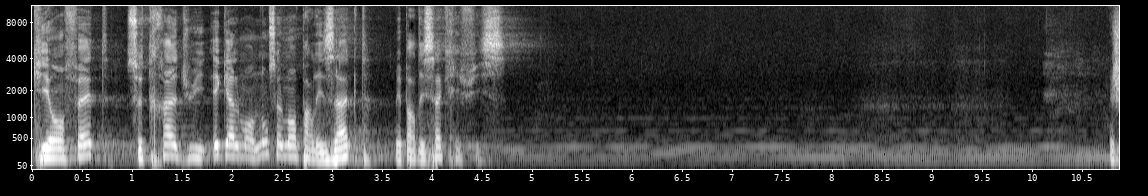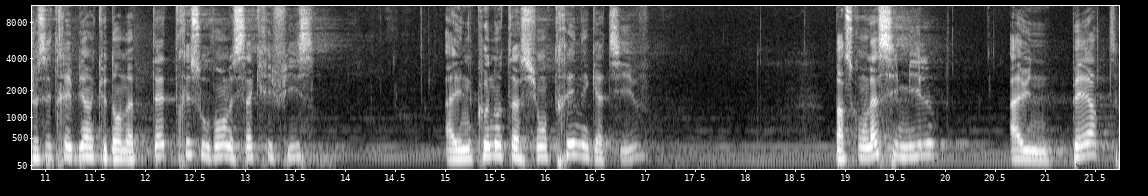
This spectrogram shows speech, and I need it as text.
qui en fait se traduit également non seulement par les actes, mais par des sacrifices. je sais très bien que dans notre tête, très souvent, le sacrifice a une connotation très négative parce qu'on l'assimile à une perte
